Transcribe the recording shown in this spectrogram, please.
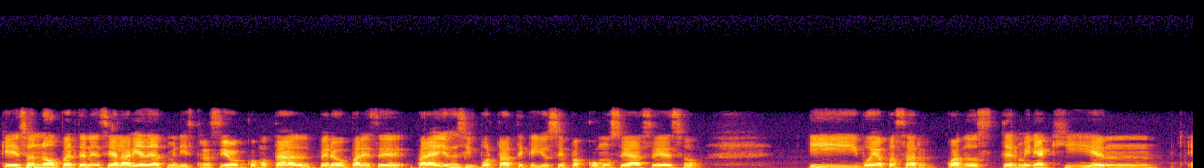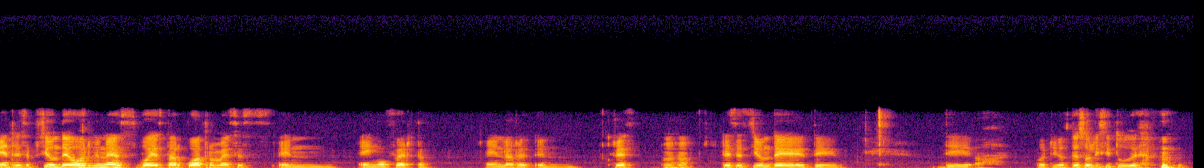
que eso no pertenece al área de administración como tal, pero parece, para ellos es importante que yo sepa cómo se hace eso. Y voy a pasar, cuando termine aquí en, en recepción de órdenes, voy a estar cuatro meses en, en oferta, en la en recepción de, de, de, por Dios, de solicitudes.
